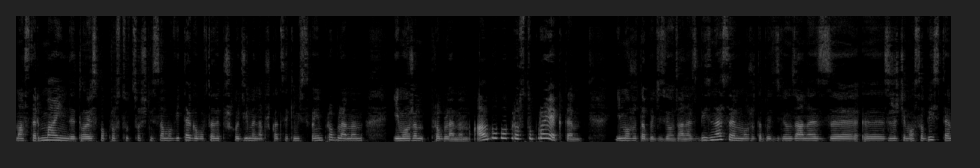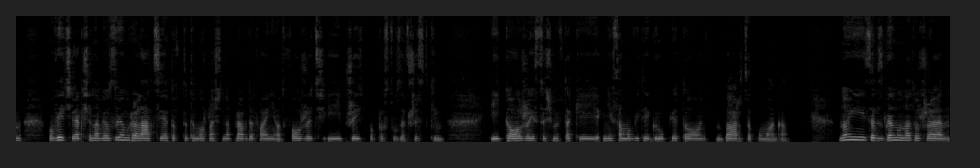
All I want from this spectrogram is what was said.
mastermindy, to jest po prostu coś niesamowitego, bo wtedy przychodzimy na przykład z jakimś swoim problemem i może problemem, albo po prostu projektem. I może to być związane z biznesem, może to być związane z, y, z życiem osobistym, bo wiecie, jak się nawiązują relacje, to wtedy można się naprawdę fajnie otworzyć i przyjść po prostu ze wszystkim. I to, że jesteśmy w takiej niesamowitej grupie, to bardzo pomaga. No i ze względu na to, że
